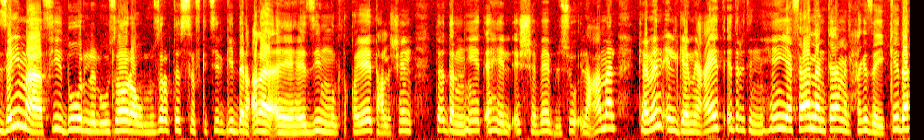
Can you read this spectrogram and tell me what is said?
زي ما في دور للوزارة والوزارة بتصرف كتير جدا على آه، هذه الملتقيات علشان تقدر إن هي تأهل الشباب لسوق العمل. كمان الجامعات قدرت إن هي فعلا تعمل حاجة زي كده.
